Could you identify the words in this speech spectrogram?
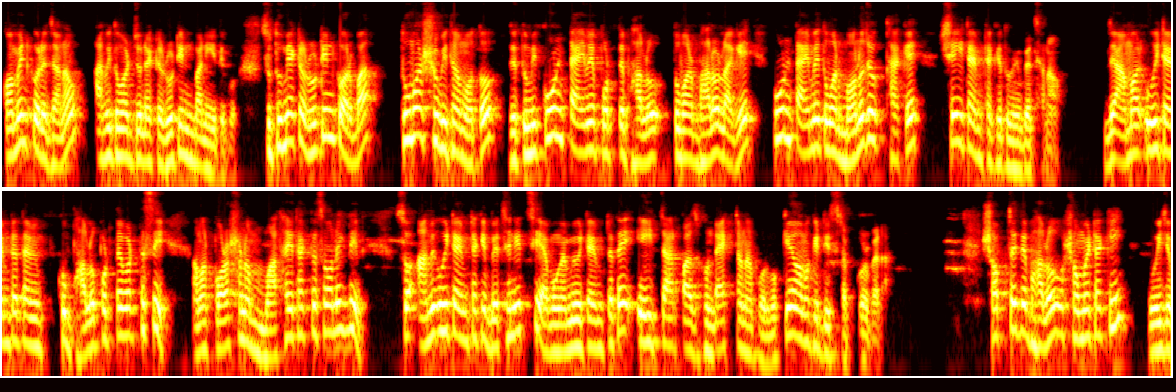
কমেন্ট করে জানাও, আমি তোমার জন্য একটা রুটিন বানিয়ে দেবো। সো তুমি একটা রুটিন করবা, তোমার সুবিধা মতো যে তুমি কোন টাইমে পড়তে ভালো, তোমার ভালো লাগে, কোন টাইমে তোমার মনোযোগ থাকে, সেই টাইমটাকে তুমি বেছে নাও। যে আমার ওই টাইমটাতে আমি খুব ভালো পড়তে পারতেছি, আমার পড়াশোনা মাথায় থাকতেছে অনেকদিন সো আমি ওই টাইমটাকে বেছে নিচ্ছি এবং আমি ওই টাইমটাতে এই চার পাঁচ ঘণ্টা একটানা পড়ব, কেউ আমাকে ডিস্টার্ব করবে না। সবচাইতে ভালো সময়টা কি? ওই যে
